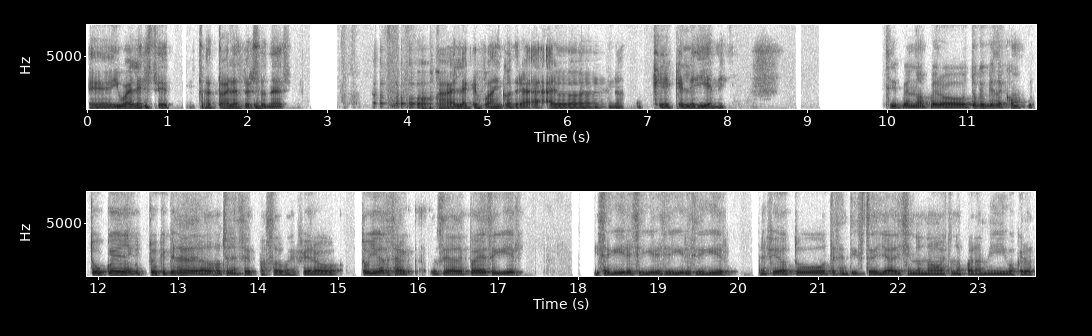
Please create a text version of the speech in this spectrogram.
eh, igual este, a todas las personas, ojalá que puedan encontrar algo, ¿no? Que, que les llene. Sí, pues no, pero tú qué piensas, ¿Cómo- tú qué, tú qué piensas de las dos opciones que pasó, me refiero, tú llegaste a, o sea, después de seguir y seguir y seguir y seguir y seguir, tú te sentiste ya diciendo, no, esto no es para mí, o que, lo-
